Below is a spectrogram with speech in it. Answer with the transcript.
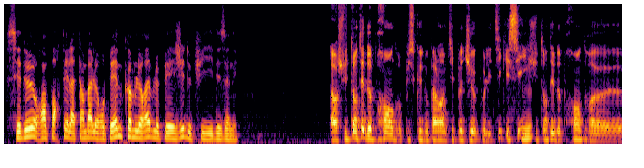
c'est de remporter la timbale européenne comme le rêve le PSG depuis des années? Alors, je suis tenté de prendre, puisque nous parlons un petit peu de géopolitique ici, mmh. je suis tenté de prendre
